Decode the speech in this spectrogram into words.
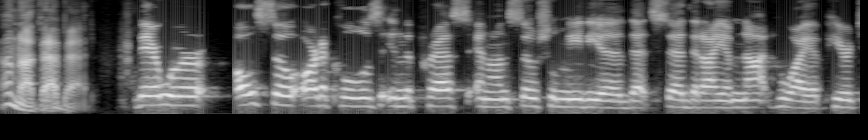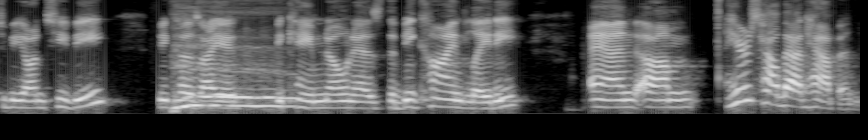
I'm not that bad. There were also articles in the press and on social media that said that I am not who I appear to be on TV because I became known as the Be Kind lady. And um, here's how that happened.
